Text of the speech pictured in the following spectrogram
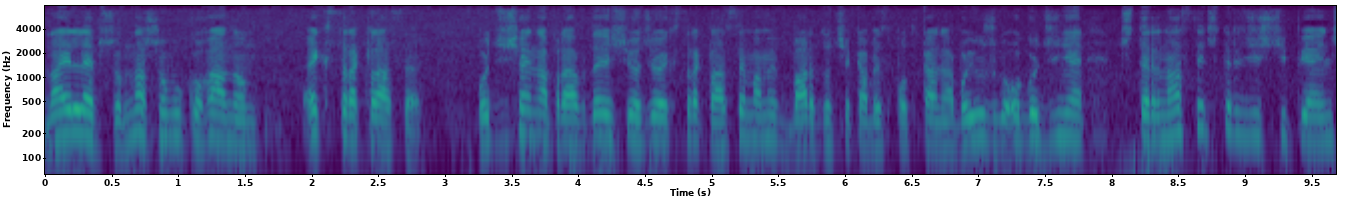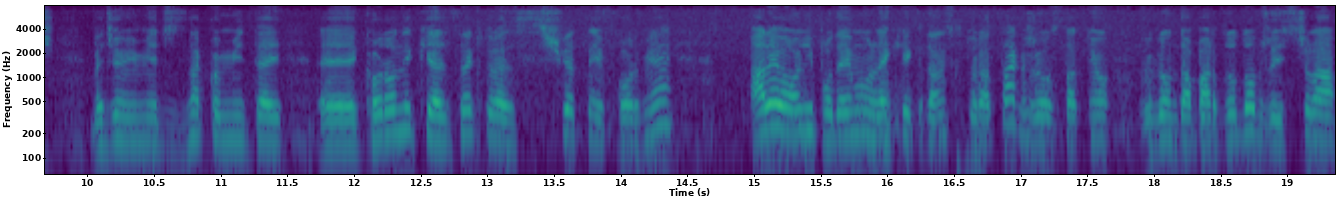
najlepszą, naszą ukochaną ekstraklasę. Bo dzisiaj naprawdę, jeśli chodzi o ekstraklasę, mamy bardzo ciekawe spotkania, bo już o godzinie 14.45 będziemy mieć znakomitej e, Korony Kielce, która jest w świetnej formie, ale oni podejmą Lechię Gdańsk, która także ostatnio wygląda bardzo dobrze i strzela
